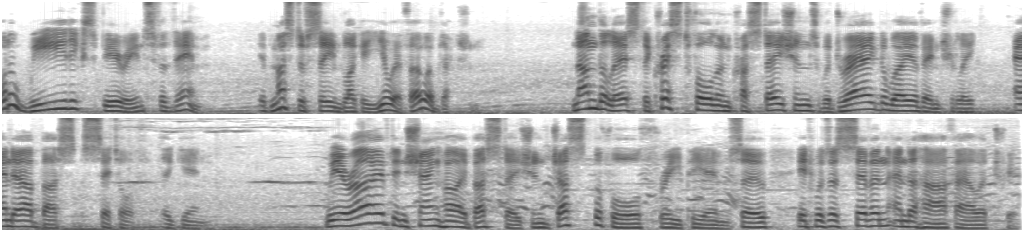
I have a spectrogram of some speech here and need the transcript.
What a weird experience for them. It must have seemed like a UFO abduction. Nonetheless, the crestfallen crustaceans were dragged away eventually, and our bus set off again. We arrived in Shanghai bus station just before 3 pm, so it was a seven and a half hour trip.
